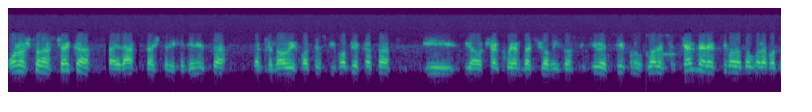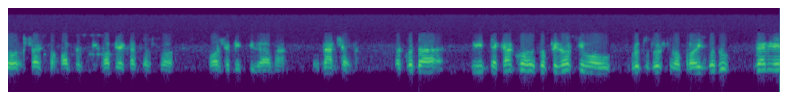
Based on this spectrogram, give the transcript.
Ono što nas čeka, taj rast zaštenih jedinica, dakle novih hotelskih objekata i ja očekujem da ćemo dostigtive cifru 27. recimo da dogoramo do 600 hotelskih objekata što može biti veoma značajno. Tako da vidite kako doprinosimo u bruto društvenom proizvodu zemlje,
